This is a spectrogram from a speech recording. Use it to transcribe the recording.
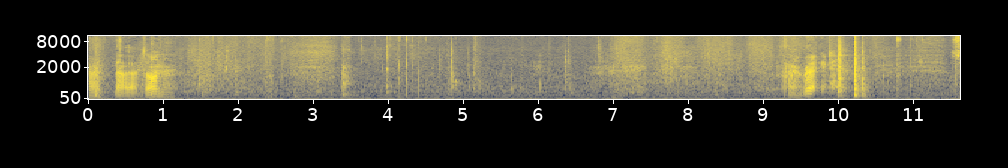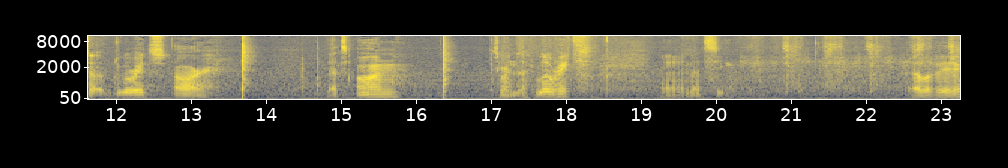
Alright, now that's on. So dual rates are that's on. So we're in the low rates. And let's see. Elevator.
